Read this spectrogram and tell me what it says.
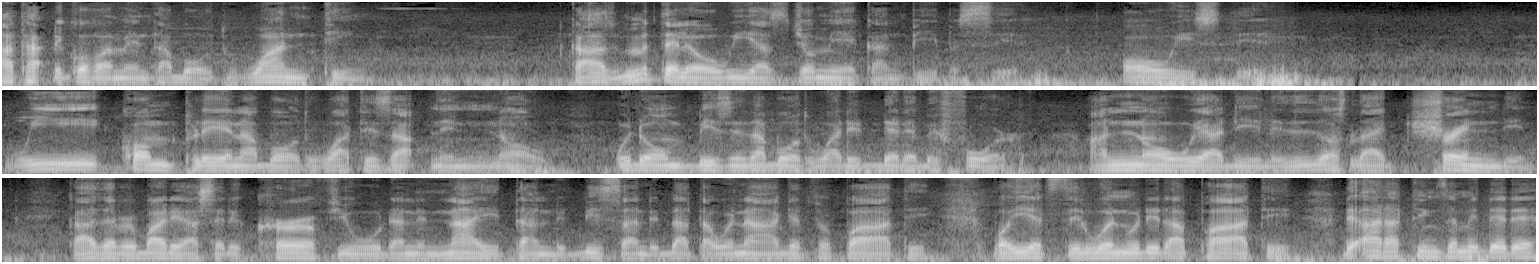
attack the government about one thing. Because me tell you how we as Jamaican people say, always stay. We complain about what is happening now. We don't business about what it did before. And now we are dealing. It's just like trending. Because everybody has said the curfew and the night and the this and the that we now get for party. But yet still when we did a party, the other things that we did eh,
